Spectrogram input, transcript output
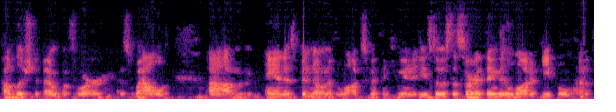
published about before as well, um, and it's been known in the locksmithing community. So it's the sort of thing that a lot of people have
